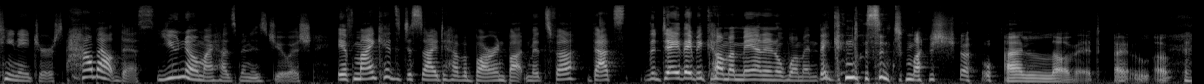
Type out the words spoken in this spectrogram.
teenagers. How about this? You know my husband is Jewish. If my kids decide to have a bar and bat mitzvah, that's the day they become a man and a woman. They can listen to my show. I love it. I love it.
